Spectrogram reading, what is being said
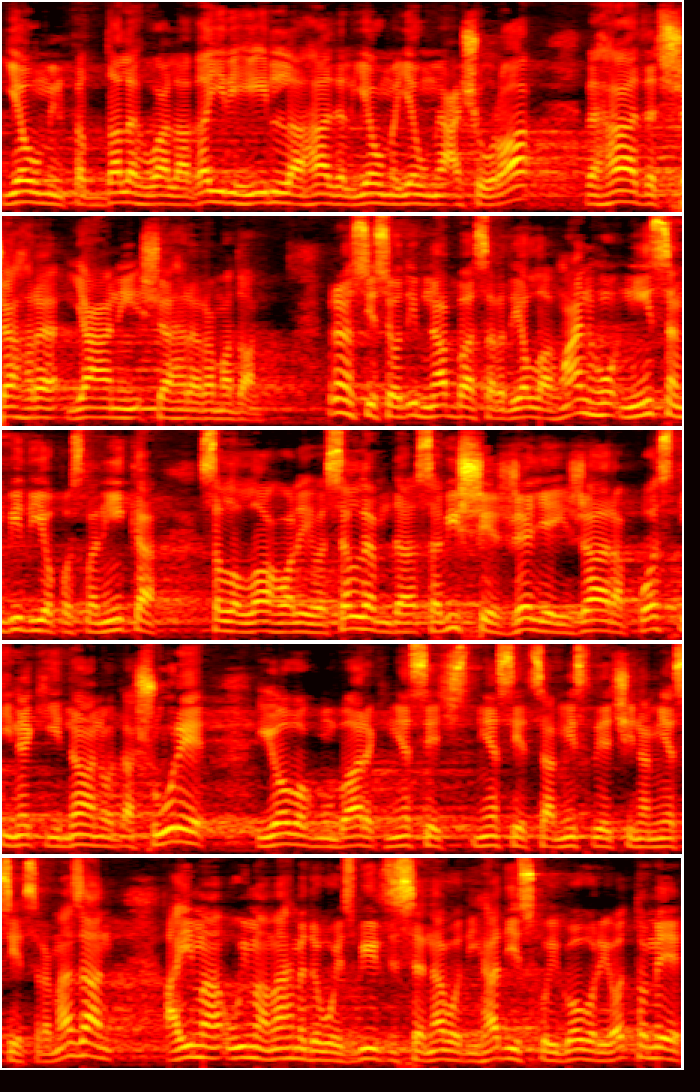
yawmin faddalahu ala ghayrihi illa hadha al-yawma yawm ashura wa hadha ash-shahra yani shahra ramadan prenosi se od Ibn Abbas radijallahu anhu, nisam vidio poslanika sallallahu alaihi ve sellem da sa više želje i žara posti neki dan od Ašure i ovog Mubarek mjesec, mjeseca misleći na mjesec Ramazan, a ima u imam Ahmedovoj zbirci se navodi hadis koji govori o tome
